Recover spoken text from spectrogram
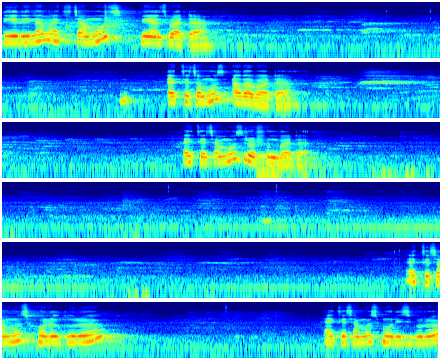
দিয়ে দিলাম এক চামচ পেঁয়াজ বাটা। এক চা চামচ আদা বাটা। এক চা চামচ রসুন বাটা। এক চা চামচ হলুদ গুঁড়ো এক চা চামচ মরিচ গুঁড়ো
